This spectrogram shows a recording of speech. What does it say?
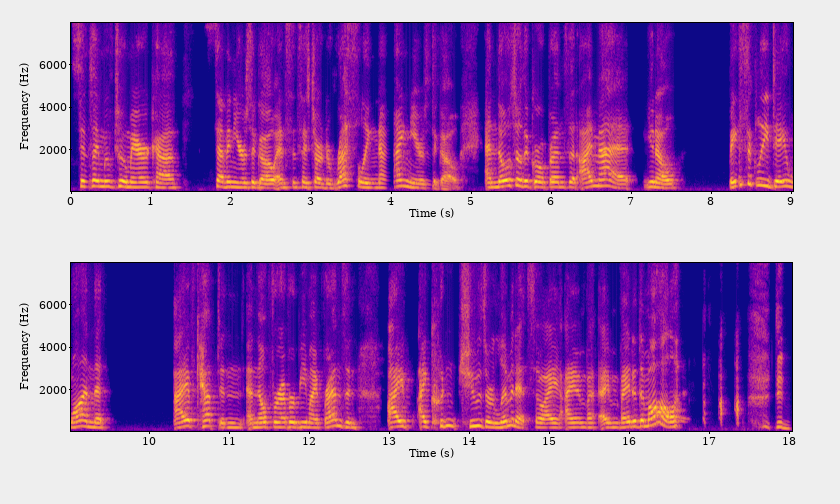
since I moved to America seven years ago and since I started wrestling nine years ago. And those are the girlfriends that I met, you know, basically day one that I have kept and and they'll forever be my friends. And I I couldn't choose or limit it. So I I, inv- I invited them all. did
